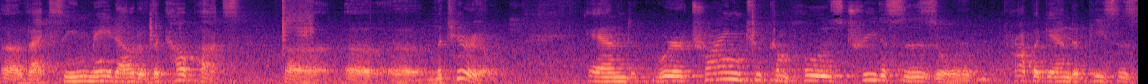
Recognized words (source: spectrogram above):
uh, vaccine made out of the cowpox uh, uh, uh, material. And we're trying to compose treatises or propaganda pieces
